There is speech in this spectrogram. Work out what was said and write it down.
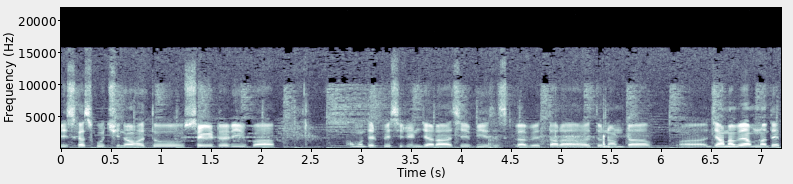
ডিসকাস করছি না। হয়তো সেক্রেটারি বা আমাদের প্রেসিডেন্ট যারা আছে বিএসএস ক্লাবে তারা হয়তো নামটা জানাবে আপনাদের।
